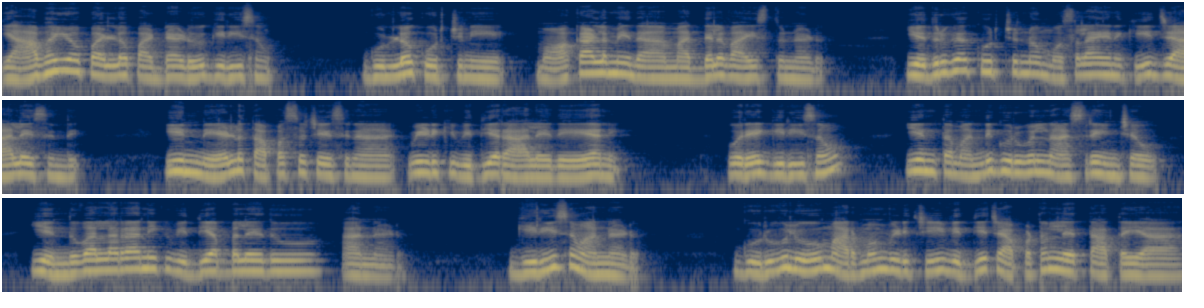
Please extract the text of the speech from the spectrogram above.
యాభయో పళ్ళలో పడ్డాడు గిరీశం. గుళ్ళో కూర్చుని మోకాళ్ళ మీద మద్దెల వాయిస్తున్నాడు. ఎదురుగా కూర్చున్న ముసలాయనికి జాలేసింది. ఇన్నేళ్ళు తపస్సు చేసినా వీడికి విద్య రాలేదే అని. ఒరే గిరీశం ఇంతమంది గురువుల్ని ఆశ్రయించావు. ఎందువల్లరా నీకు విద్య అబ్బలేదు? అన్నాడు. గిరీశం అన్నాడు. గురువులు మర్మం విడిచి విద్య చెప్పటం లేదు తాతయ్య.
